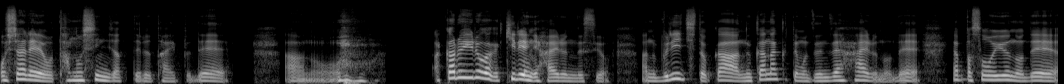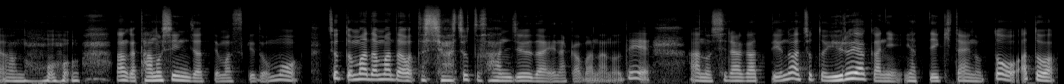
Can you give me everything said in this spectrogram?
おしゃれを楽しんじゃってるタイプであの 明るい色が綺麗に入るんですよ。あのブリーチとか抜かなくても全然入るのでやっぱそういうのであの なんか楽しんじゃってますけどもちょっとまだまだ私はちょっと30代半ばなのであの白髪っていうのはちょっと緩やかにやっていきたいのとあとは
